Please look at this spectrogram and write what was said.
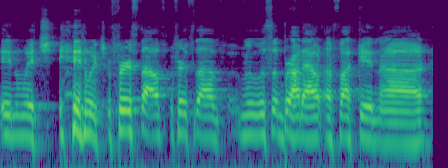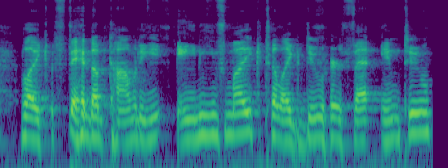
In which, in which, first off, first off, Melissa brought out a fucking uh like stand up comedy '80s mic to like do her set into,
